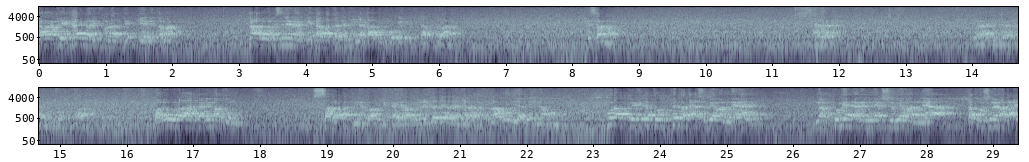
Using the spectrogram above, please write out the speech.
كاكي كاي مريك من التكيني تمام قالوا بسنين الكتابة نحن قالوا فوق الكتاب تبعنا حسنا لا إله إلا الله. ولولا كلمة سبقت من ربك يا رب العزة جل جلاله لقضي بينهم. وربك تتبع سبي والنهاية نحكمها للنك سبي والنهاية تتوصل مدعي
